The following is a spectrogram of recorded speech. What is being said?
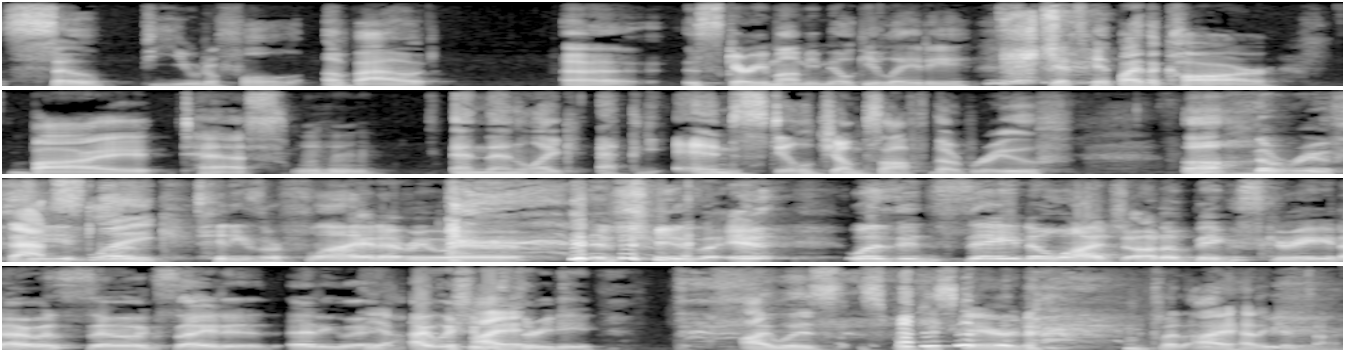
so beautiful about uh, scary mommy Milky Lady gets hit by the car by Tess, hmm and then like at the end still jumps off the roof. Ugh, the roof That's like- titties are flying everywhere. And she's like it was insane to watch on a big screen. I was so excited. Anyway Yeah. i wish it was I- 3d I was spooky scared, but I had a good time.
